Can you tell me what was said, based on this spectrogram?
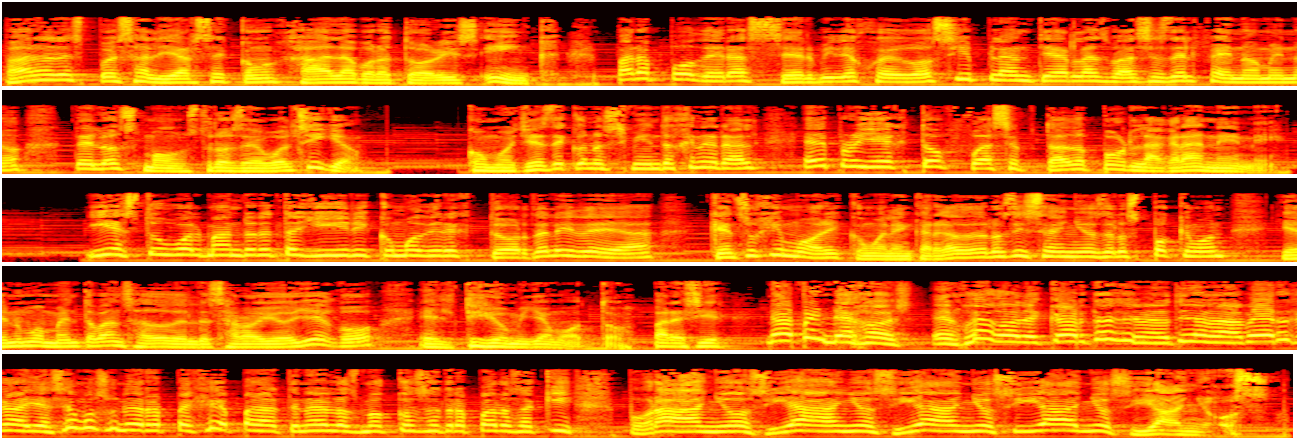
para después aliarse con HAL Laboratories Inc. para poder hacer videojuegos y plantear las bases del fenómeno de los monstruos de bolsillo. Como ya es de conocimiento general, el proyecto fue aceptado por la gran N, y estuvo al mando de Tajiri como director de la idea, Ken Sugimori como el encargado de los diseños de los Pokémon y en un momento avanzado del desarrollo llegó el tío Miyamoto para decir, no pendejos, el juego de cartas se me lo tira a la verga y hacemos un RPG para tener a los mocosos atrapados aquí por años y años y años y años y años.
